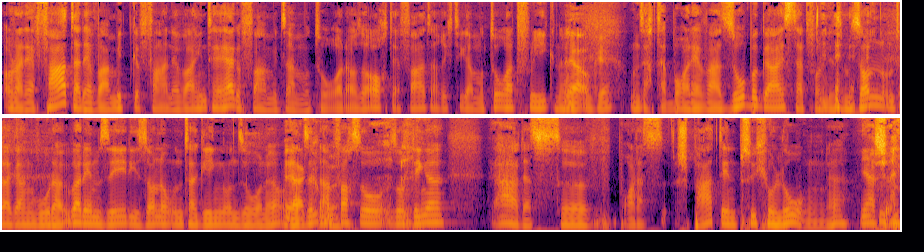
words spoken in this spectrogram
oder der Vater, der war mitgefahren, der war hinterhergefahren mit seinem Motorrad. Also auch der Vater, richtiger Motorradfreak, ne? Ja, okay. Und sagte, boah, der war so begeistert von diesem Sonnenuntergang, wo da über dem See die Sonne unterging und so, ne? Und Ja, das sind cool. einfach so, so Dinge, ja, das, äh, boah, das spart den Psychologen, ne? Ja, schön.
